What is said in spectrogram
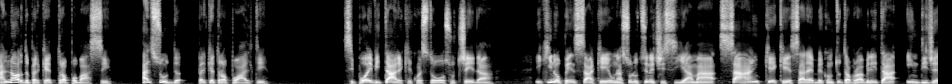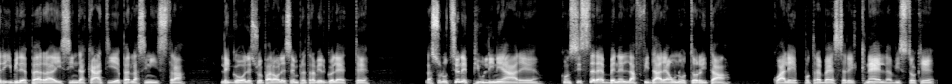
Al nord perché troppo bassi, al sud perché troppo alti. Si può evitare che questo succeda? Ichino pensa che una soluzione ci sia, ma sa anche che sarebbe con tutta probabilità indigeribile per i sindacati e per la sinistra. Leggo le sue parole sempre tra virgolette. La soluzione più lineare consisterebbe nell'affidare a un'autorità, quale potrebbe essere il CNEL, visto che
